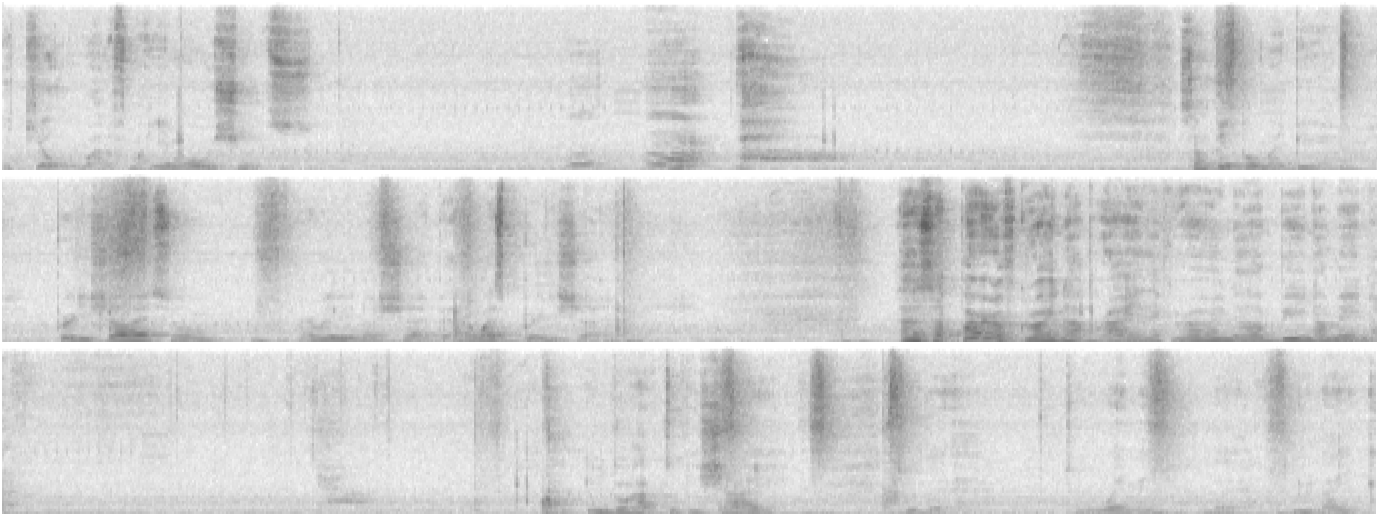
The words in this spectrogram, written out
I killed one of my emotions. Some people might be pretty shy, so I'm really not shy, but I was pretty shy. That's a part of growing up, right? Growing up, being a man. You don't have to be shy to the to women that you like,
